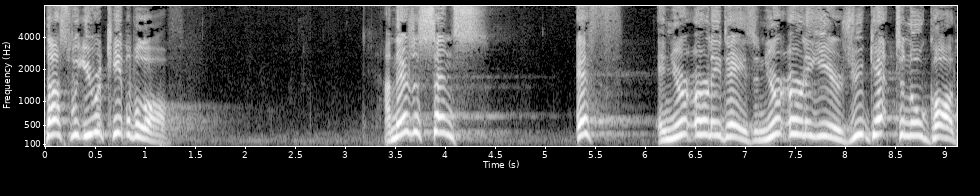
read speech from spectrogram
that's what you were capable of. And there's a sense, if in your early days, in your early years, you get to know God,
